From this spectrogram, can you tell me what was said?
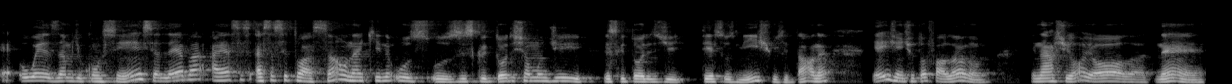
é, o exame de consciência leva a essa, essa situação, né, que os, os escritores chamam de escritores de textos místicos e tal, né? E aí, gente, eu tô falando Inácio Loyola, né,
